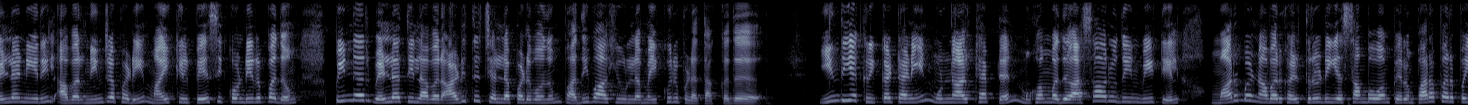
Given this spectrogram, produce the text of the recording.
வெள்ள நீரில் அவர் நின்றபடி மைக்கில் பேசிக் கொண்டிருப்பதும் பின்னர் வெள்ளத்தில் அவர் அடித்துச் செல்லப்படுவதும் பதிவாகியுள்ளமை குறிப்பிடத்தக்கது. இந்திய கிரிக்கெட் அணியின் முன்னாள் கேப்டன் முகமது அசாருதீன் வீட்டில் மர்ம நபர்கள் திருடிய சம்பவம் பெரும் பரபரப்பை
